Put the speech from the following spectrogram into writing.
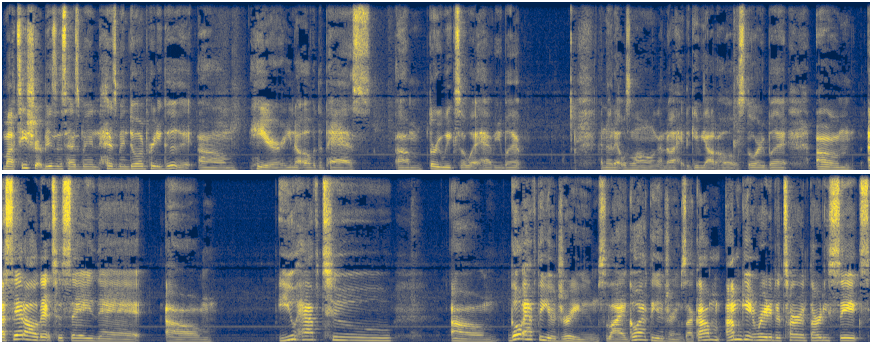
my t-shirt business has been has been doing pretty good um, here, you know, over the past um, three weeks or what have you. But I know that was long. I know I had to give y'all the whole story, but um, I said all that to say that um, you have to um go after your dreams. Like go after your dreams. Like i'm i'm getting ready to turn 36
